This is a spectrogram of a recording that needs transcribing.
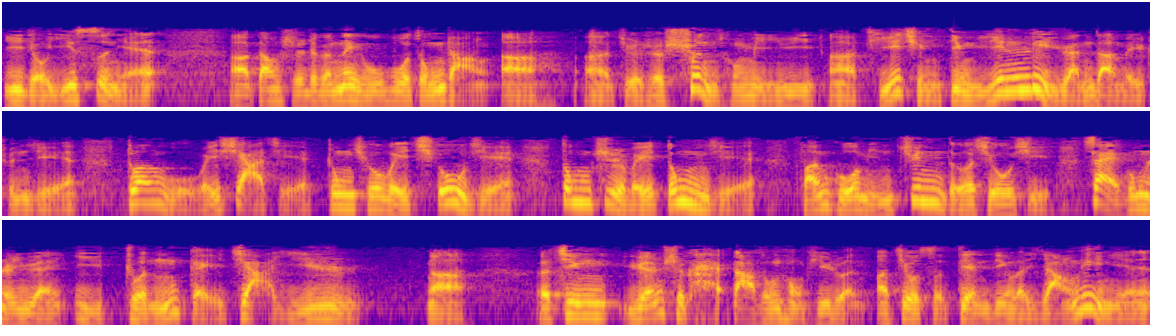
一九一四年。啊，当时这个内务部总长啊，呃，就是顺从民意啊，提请定阴历元旦为春节，端午为夏节，中秋为秋节，冬至为冬节，凡国民均得休息，在工人员亦准给假一日啊。呃，经袁世凯大总统批准啊，就此奠定了阳历年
